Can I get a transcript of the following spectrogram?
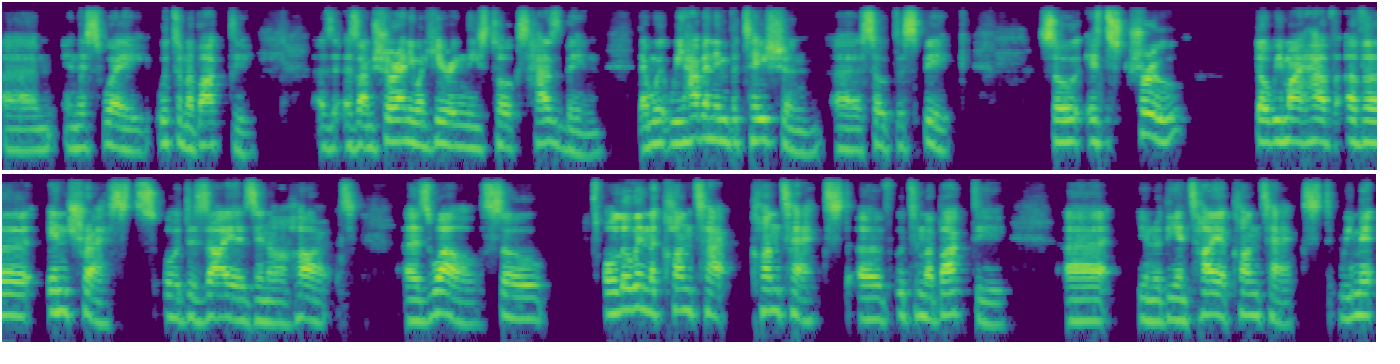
um, in this way, uttama bhakti, as, as, I'm sure anyone hearing these talks has been, then we, we have an invitation, uh, so to speak. So it's true that we might have other interests or desires in our heart as well. So although in the contact, context of Uttama Bhakti, uh, you know, the entire context, we may,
